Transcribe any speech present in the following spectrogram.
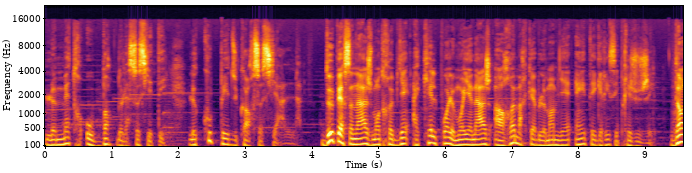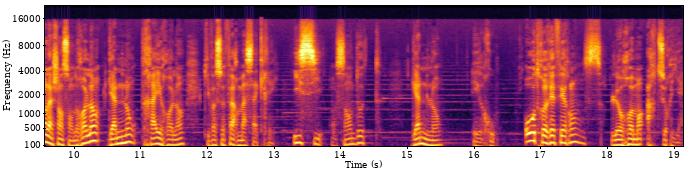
le mettre au banc de la société, le couper du corps social. Deux personnages montrent bien à quel point le Moyen Âge a remarquablement bien intégré ses préjugés. Dans la chanson de Roland, Ganelon trahit Roland qui va se faire massacrer. Ici, on s'en doute, Ganelon est roux. Autre référence, le roman arthurien.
